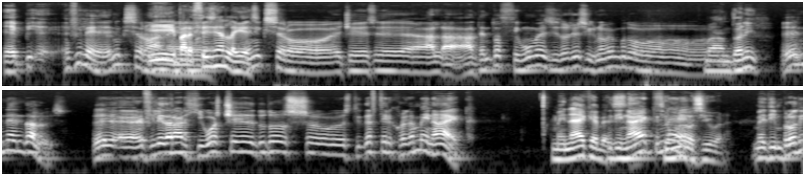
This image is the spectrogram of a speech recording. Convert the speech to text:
Επί- ε, φίλε, δεν ξέρω Οι αν, ε, παρεθέσεις είναι αλλαγές. Δεν ξέρω, ε, και σε- αλλά αν δεν το θυμούμε ζητώ και συγγνώμη που το... Μα, Αντώνη. Ε, ναι, εντάλλως. Ε, ε, φίλε, ήταν αρχηγός και τούτος ε, στη δεύτερη χρονιά με την ΑΕΚ. Με την ΑΕΚ έπαιζε. Με την ΑΕΚ, Θυμούμαι ναι. το σίγουρα. Με την πρώτη,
